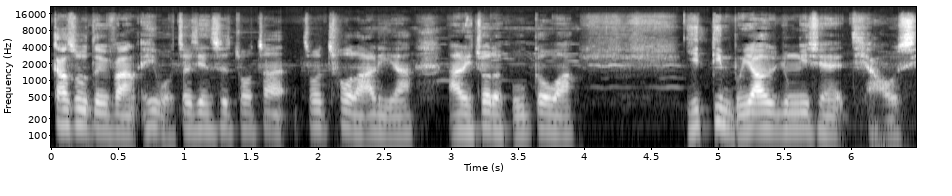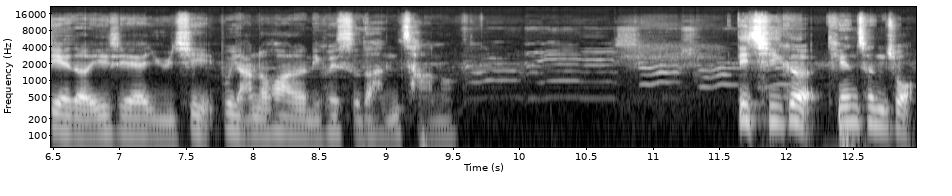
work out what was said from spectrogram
告诉对方，哎，我这件事做在做错哪里啊，哪里做的不够啊。一定不要用一些挑衅的一些语气，不然的话呢，你会死得很惨哦。第七个天秤座，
